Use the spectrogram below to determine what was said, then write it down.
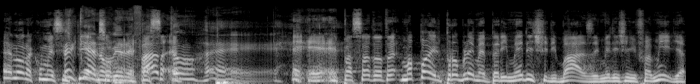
E allora come si Perché spiega? non Insomma, viene è passa- fatto? Eh, è, è- passato tre- ma poi il problema è per i medici di base, i medici di famiglia,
